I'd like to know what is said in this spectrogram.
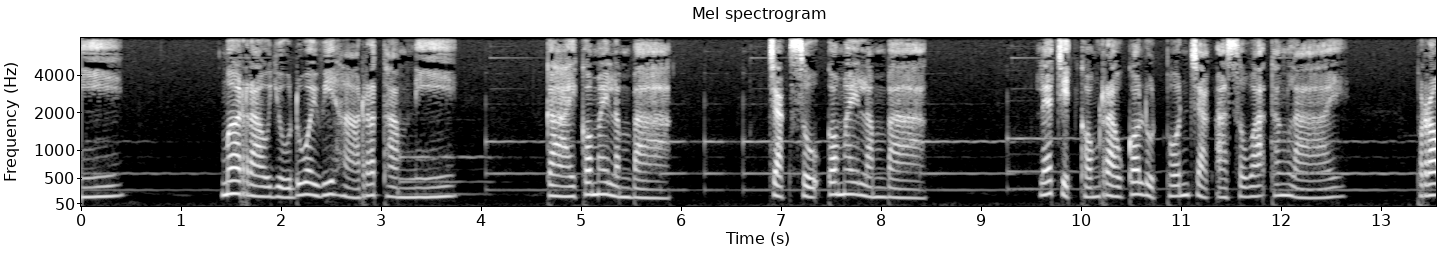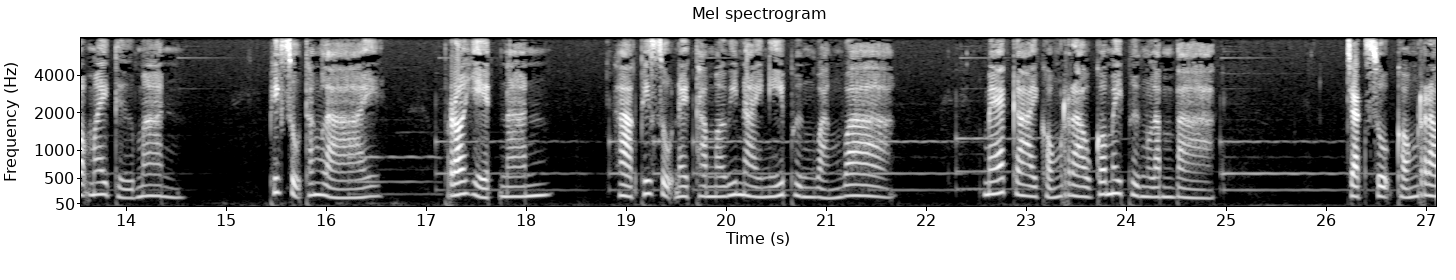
นี้ เมื่อเราอยู่ด้วยวิหารธรรมนี้ กายก็ไม่ลำบาก จักสุก็ไม่ลำบาก และจิตของเราก็หลุดพ้นจากอาสวะทั้งหลาย เพราะไม่ถือมั่น ภิกษุทั้งหลาย เพราะเหตุนั้น หากภิกษุในธรรมวินัยนี้พึงหวังว่า แม้กายของเราก็ไม่พึงลำบาก จักสุของเรา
